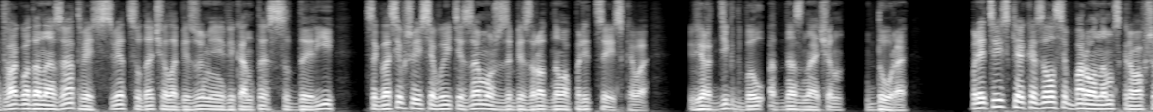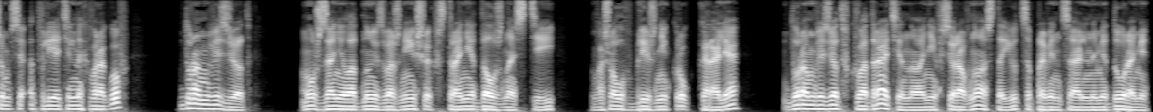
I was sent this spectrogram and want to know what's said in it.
Два года назад весь свет судачил о безумии виконтессы Дери, согласившаяся выйти замуж за безродного полицейского. Вердикт был однозначен — дура. Полицейский оказался бароном, скрывавшимся от влиятельных врагов. Дурам везет. Муж занял одну из важнейших в стране должностей, вошел в ближний круг короля. Дурам везет в квадрате, но они все равно остаются провинциальными дурами.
